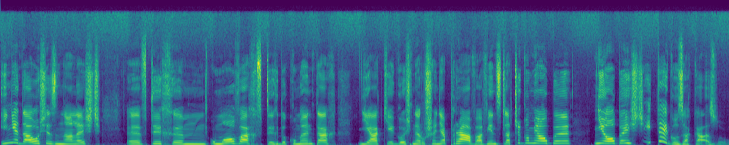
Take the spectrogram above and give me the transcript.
i nie dało się znaleźć w tych um, umowach, w tych dokumentach jakiegoś naruszenia prawa, więc dlaczego miałby nie obejść i tego zakazu?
